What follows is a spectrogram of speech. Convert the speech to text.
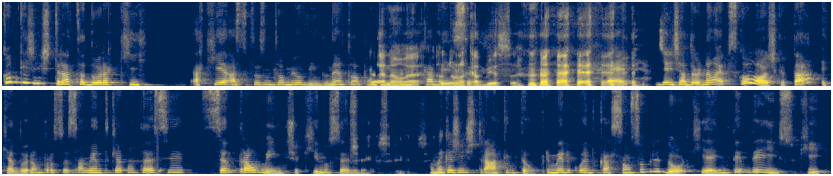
Como que a gente trata a dor aqui? Aqui as pessoas não estão me ouvindo, né? Eu tô apontando é, não, é, cabeça. A dor na cabeça. é, gente, a dor não é psicológica, tá? É que a dor é um processamento que acontece centralmente aqui no cérebro. Sim, sim, sim. Como é que a gente trata, então? Primeiro com educação sobre dor, que é entender isso, que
